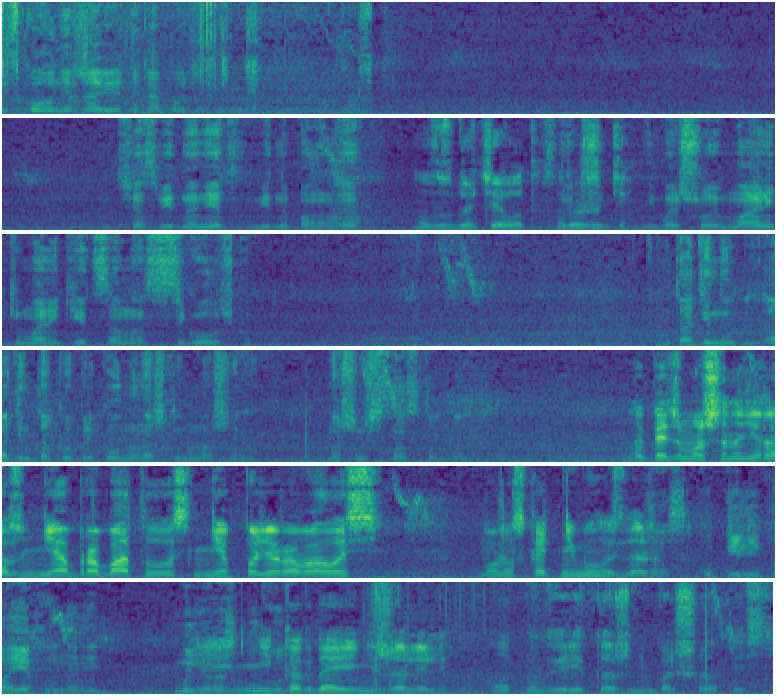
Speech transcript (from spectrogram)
И сколы не ржавеют на капоте. Сейчас видно, нет? Видно, по-моему, да? Ну, вздутие вот, рыжики. Небольшой, маленький-маленький, это самое, с иголочку. Вот один, один такой прикол мы нашли на машине. Машина 16 года. Но опять же, машина ни разу не обрабатывалась, не полировалась, можно сказать, не мылась даже. Сейчас купили и поехали на ней. Мыли раз И никогда ее не жалели. Вот на двери тоже небольшой вот есть.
